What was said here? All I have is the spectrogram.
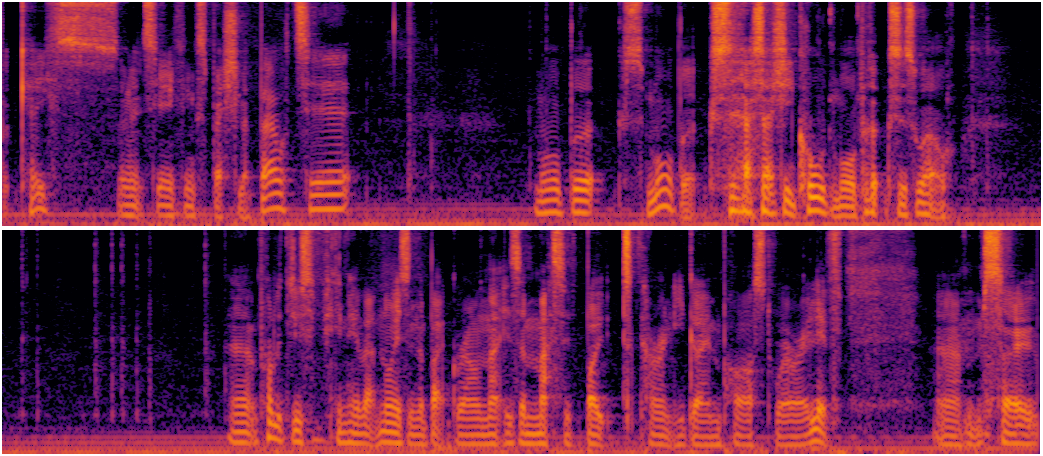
bookcase. I don't see anything special about it. More books. More books. That's actually called more books as well. Uh, apologies if you can hear that noise in the background. That is a massive boat currently going past where I live. Um, so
